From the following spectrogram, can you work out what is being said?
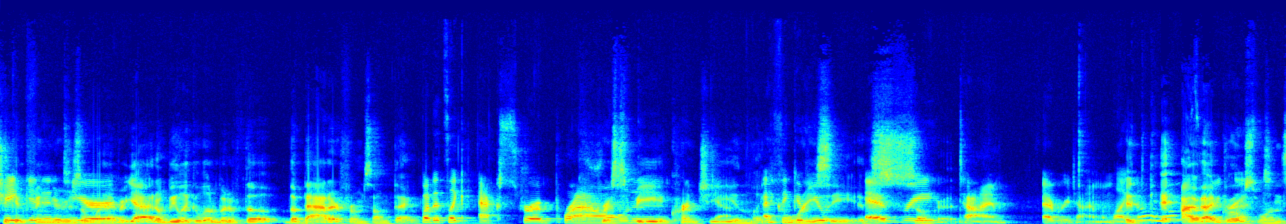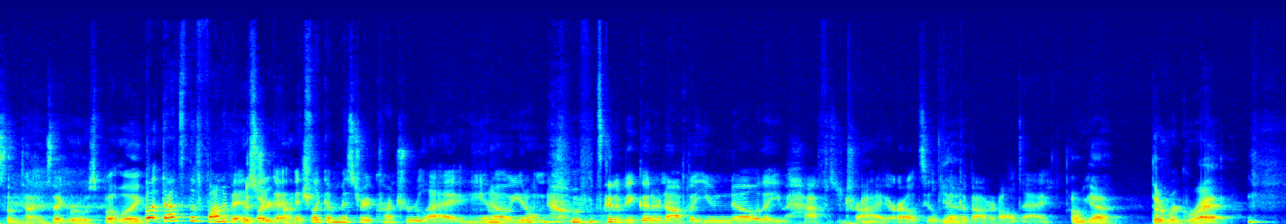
chicken fingers your, or whatever. Yeah, it'll be like a little bit of the the batter from something. but it's like extra brown Crispy and crunchy Yeah. and like I think greasy. of you it's every so good. time. Every time I'm like, It, oh, it- I've had gross crunch. ones sometimes. That gross, but like But that's the fun of it. It's like a, it's like a mystery crunch roulette. You know, you don't know if it's gonna be good or not, but you know that you have to try, or else you'll think Mm-hmm. About it all day. Oh yeah, the regret.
